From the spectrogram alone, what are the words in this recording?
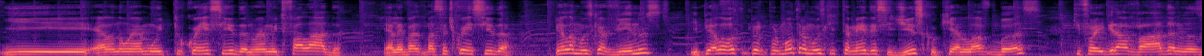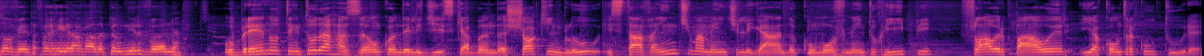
e ela não é muito conhecida, não é muito falada. Ela é bastante conhecida pela música Venus e pela outra, por uma outra música que também é desse disco, que é Love Buzz, que foi gravada nos anos 90, foi regravada pelo Nirvana. O Breno tem toda a razão quando ele diz que a banda Shocking Blue estava intimamente ligada com o movimento hippie flower power e a contracultura.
